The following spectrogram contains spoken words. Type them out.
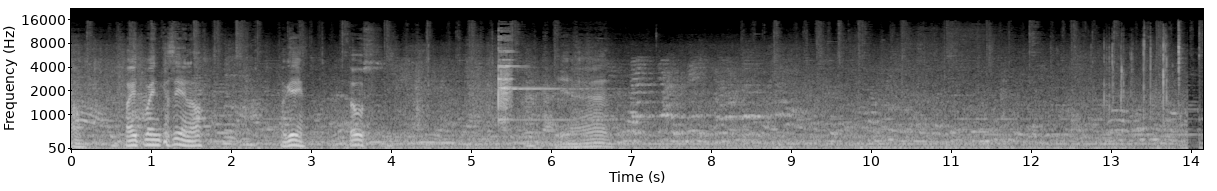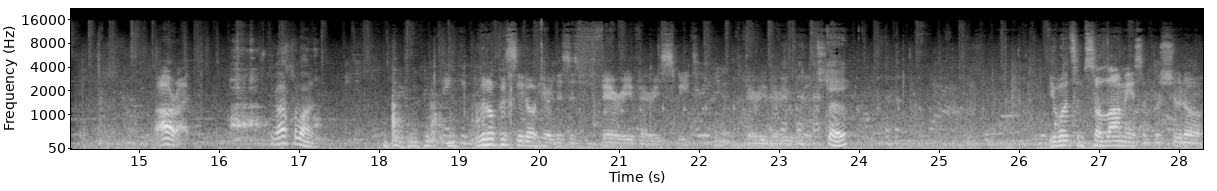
Oh. White wine kasi, ano? Okay. Toast. Yan. All right. Last one. Thank you. Little passito here. This is very, very sweet. Very, very rich. Okay. You want some salami, some prosciutto,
